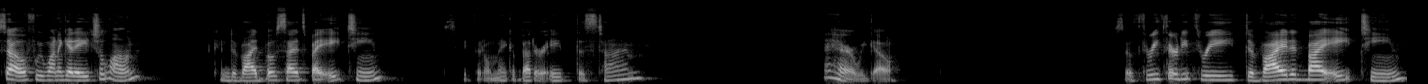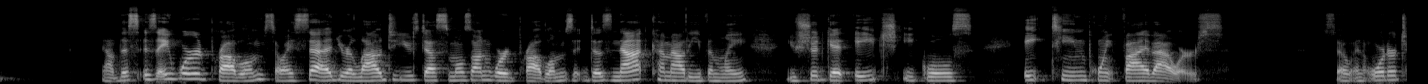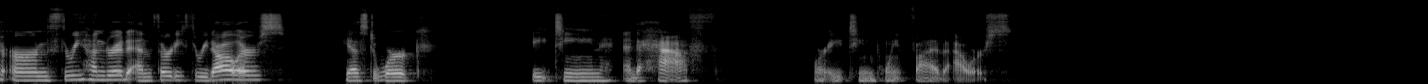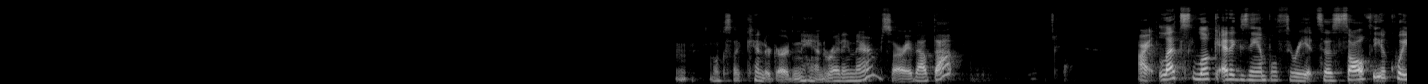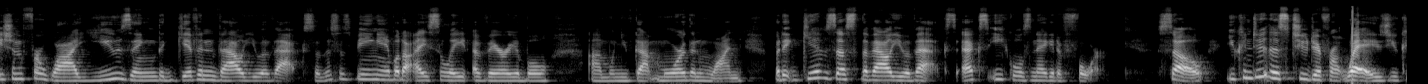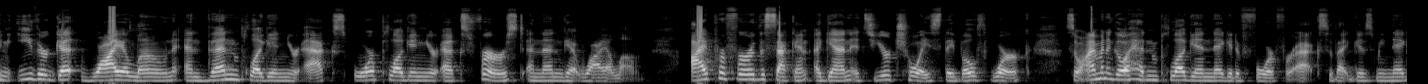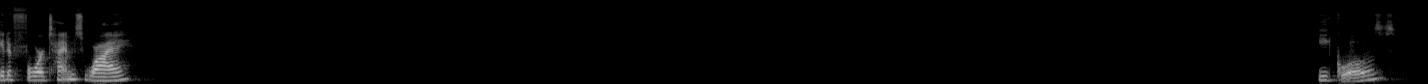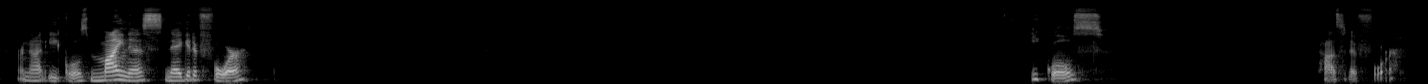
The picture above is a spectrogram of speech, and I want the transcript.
So if we want to get h alone, can divide both sides by 18. See if it'll make a better 8 this time. There we go. So 333 divided by 18. Now this is a word problem, so I said you're allowed to use decimals on word problems. It does not come out evenly. You should get H equals 18.5 hours. So in order to earn $333, he has to work 18 and a half or 18.5 hours. Looks like kindergarten handwriting there. Sorry about that. All right, let's look at example three. It says solve the equation for y using the given value of x. So this is being able to isolate a variable um, when you've got more than one, but it gives us the value of x. x equals negative 4. So you can do this two different ways. You can either get y alone and then plug in your x, or plug in your x first and then get y alone. I prefer the second. Again, it's your choice. They both work. So I'm going to go ahead and plug in negative 4 for x. So that gives me negative 4 times y equals, or not equals, minus negative 4 equals positive 4.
